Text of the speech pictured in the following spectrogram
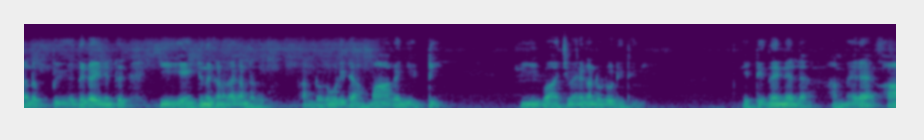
കണ്ട് ഇത് കഴിഞ്ഞിട്ട് ഈ ഏറ്റ് നിൽക്കണതാണ് കണ്ടത്. കണ്ടോട് കൂടിയിട്ട് അമ്മ ആകെ ഞെട്ടി. ഈ വാച്ച്മാനെ കണ്ടോട് കൂടിയിട്ട്. ഞെട്ടിയത് തന്നെയല്ല അമ്മേരെ ആ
